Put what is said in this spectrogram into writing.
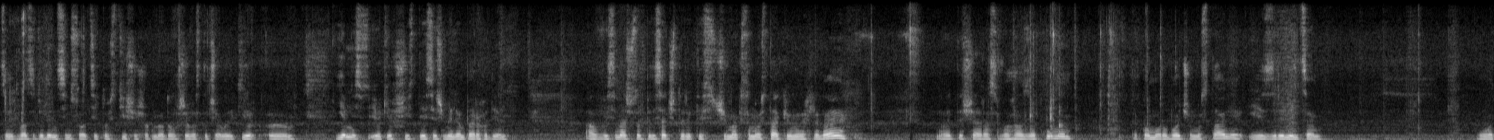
цей 21700, ці товстіші, щоб надовше вистачило, які, е, ємність яких 6000 мАч. А в 18650 4000 максимум. Ось так він виглядає. Давайте ще раз вага за кумом в такому робочому стані і з ремінцем. От,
